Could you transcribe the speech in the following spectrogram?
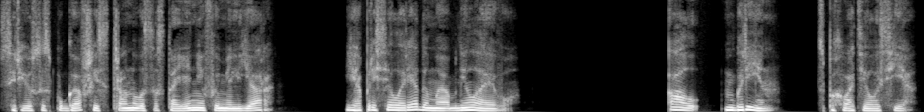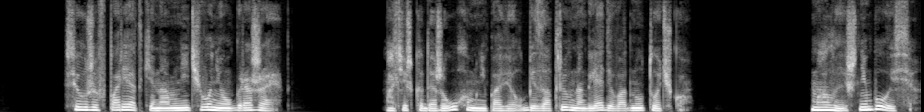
Всерьез испугавшись странного состояния фамильяра? Я присела рядом и обняла его. «Ал, Брин», — спохватилась я. Все уже в порядке, нам ничего не угрожает». Мальчишка даже ухом не повел, безотрывно глядя в одну точку. «Малыш, не бойся.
